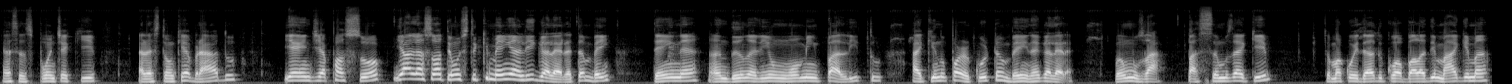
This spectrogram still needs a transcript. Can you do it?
Essas pontes aqui, elas estão quebrado. E a gente já passou. E olha só, tem um Stickman ali, galera, também. Tem, né? Andando ali um homem palito aqui no parkour também, né, galera? Vamos lá. Passamos aqui. Toma cuidado com a bola de magma.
